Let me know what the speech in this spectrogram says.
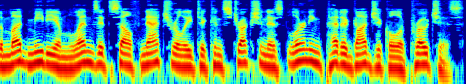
The MUD medium lends itself naturally to constructionist learning pedagogical approaches.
